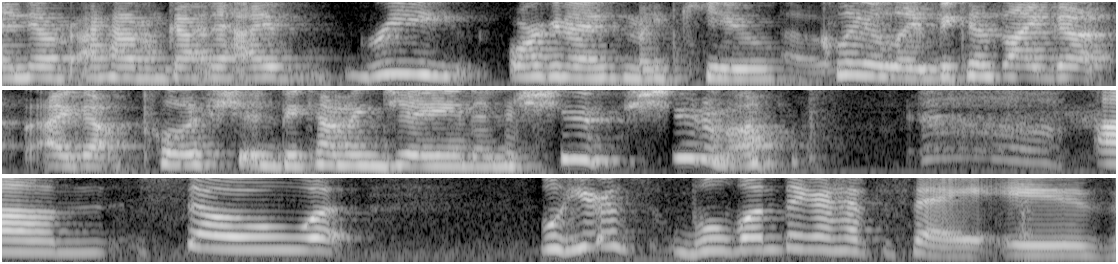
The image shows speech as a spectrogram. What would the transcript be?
I never. I haven't gotten it. I reorganized my queue Oh. clearly because I got I got push and becoming Jane and shoot shoot 'em up. Um, so, well, here's well, one thing I have to say is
